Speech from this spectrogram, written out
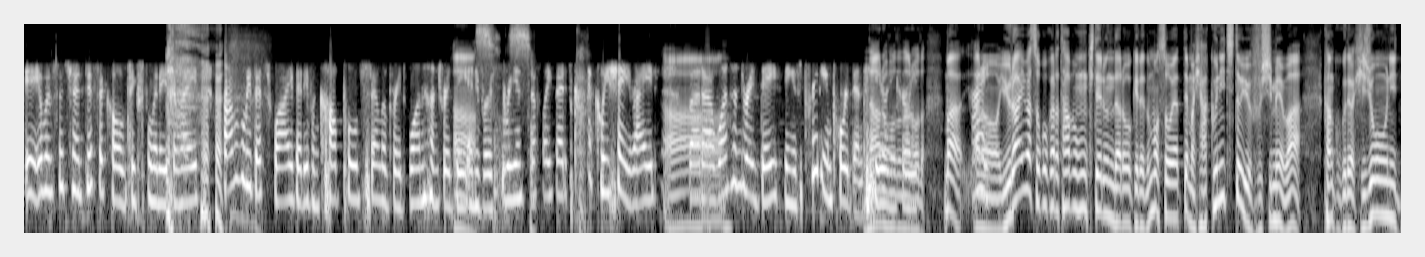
it, was such a difficult explanation, right? Probably that's why that even couples celebrate 100 day Ah, anniversary and stuff like that. It's kind of cliche, right? But uh, 100 day thing is pretty important なるほどなるほ.どまあ、はいあの由来はそこから多分来てるんだろうけれどもそうやってまあ100日という節目は韓国では非常に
